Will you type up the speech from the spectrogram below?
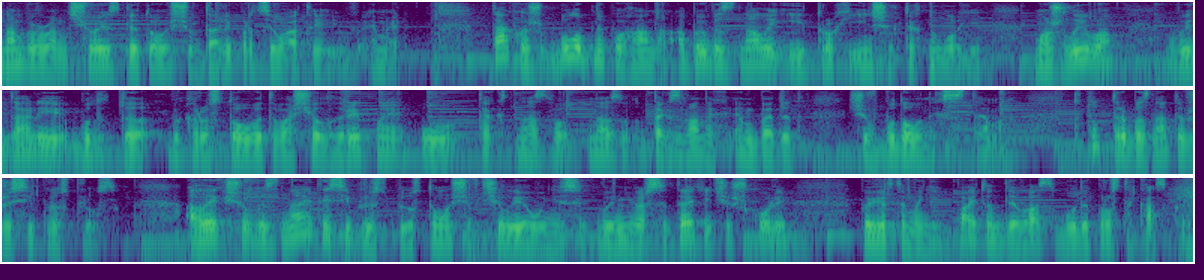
number one choice для того, щоб далі працювати в ML. Також було б непогано, аби ви знали і трохи інших технологій. Можливо, ви далі будете використовувати ваші алгоритми у так, назв... назв... так званих embedded чи вбудованих системах. то тут треба знати вже C++. Але якщо ви знаєте C++, тому що вчили його в уні- в університеті чи школі, повірте мені, Python для вас буде просто казкою.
